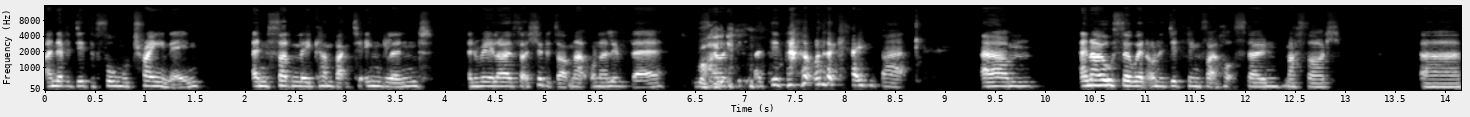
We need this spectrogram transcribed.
I never did the formal training, and suddenly come back to England and realised I should have done that when I lived there. Right. So I, did, that when I came back. Um, and I also went on and did things like hot stone massage uh,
